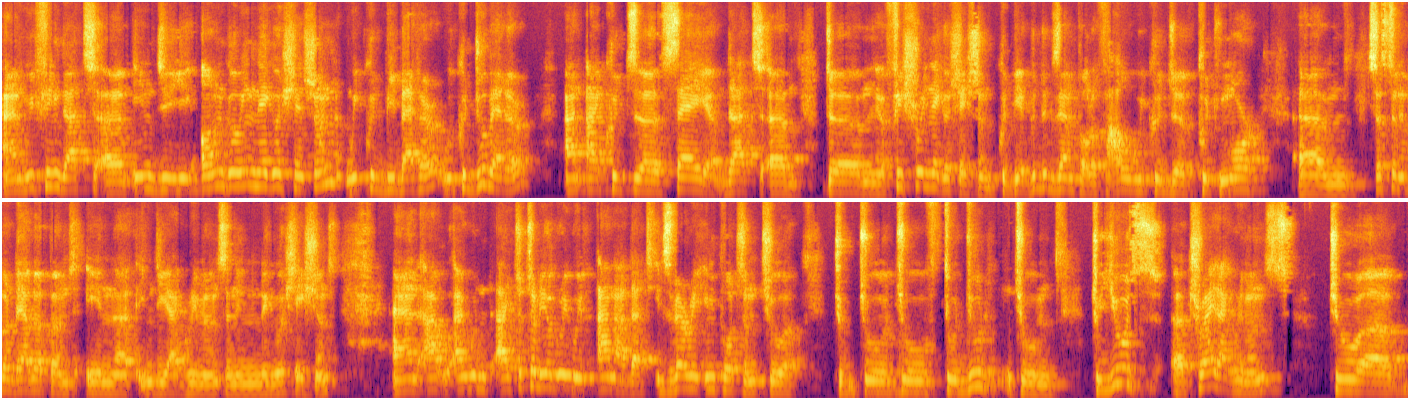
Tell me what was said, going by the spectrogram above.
And we think that uh, in the ongoing negotiation, we could be better, we could do better and I could uh, say that um, the fishery negotiation could be a good example of how we could uh, put more um, sustainable development in uh, in the agreements and in negotiations. And I, I would I totally agree with Anna that it's very important to to to to to do to to use uh, trade agreements to uh,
